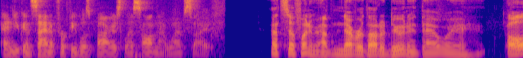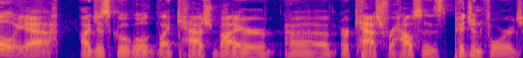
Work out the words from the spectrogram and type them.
and you can sign up for people's buyers lists on that website That's so funny. I've never thought of doing it that way. oh yeah I just Googled like cash buyer uh, or cash for houses Pigeon Forge.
